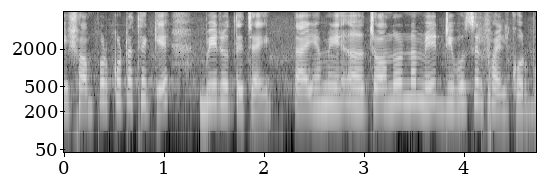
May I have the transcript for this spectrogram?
এই সম্পর্কটা থেকে বেরোতে চাই। তাই আমি চন্দ্র নামে ডিভোর্সের ফাইল করব।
